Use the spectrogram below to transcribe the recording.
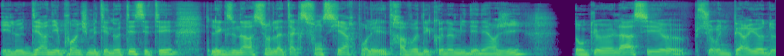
et le dernier point que je m'étais noté, c'était l'exonération de la taxe foncière pour les travaux d'économie d'énergie. Donc là, c'est sur une période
